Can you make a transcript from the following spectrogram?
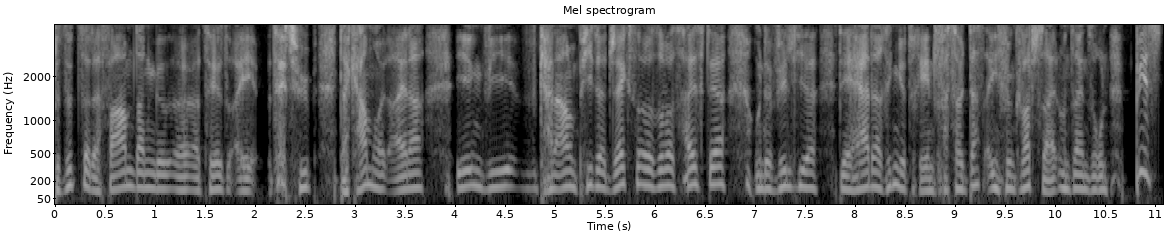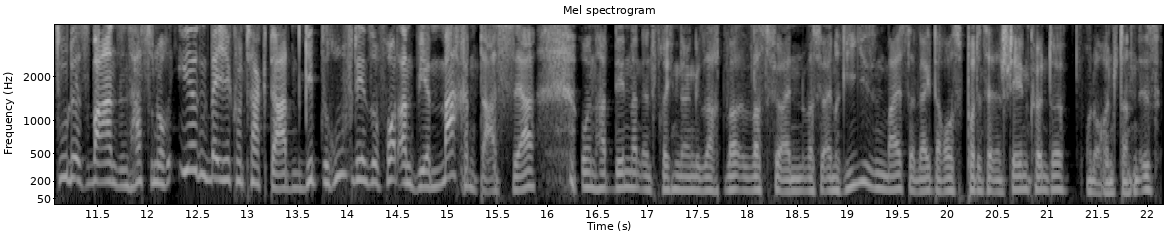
Besitzer der Farm dann äh, erzählt, so, ey, der Typ, da kam heute einer, irgendwie, keine Ahnung, Peter Jackson oder sowas heißt der, und er will hier der Herr der Ringe drehen. Was soll das eigentlich für ein Quatsch sein? Und sein Sohn, bist du des Wahnsinns? Hast du noch irgendwelche Kontaktdaten? Gib, ruf den sofort an, wir machen das, ja. Und hat dem dann entsprechend dann gesagt, was für ein, was für ein Riesenmeisterwerk daraus potenziell entstehen könnte und auch entstanden ist.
